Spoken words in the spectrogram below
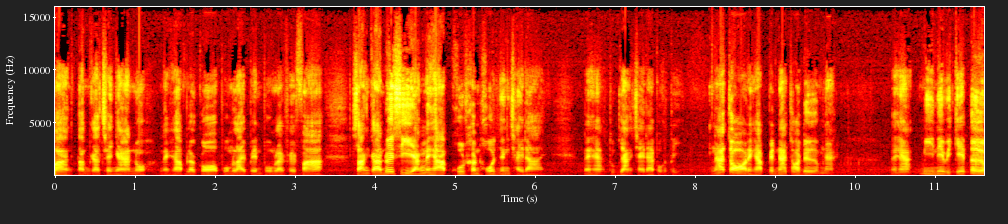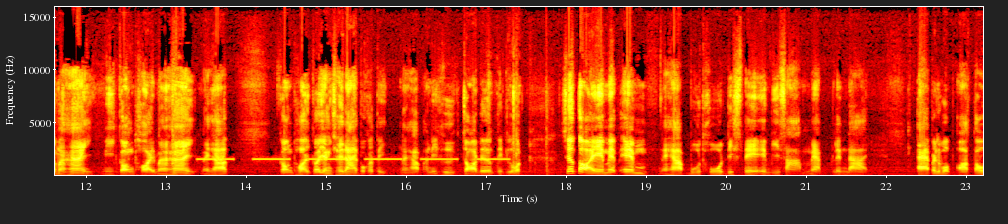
บ้างตามการใช้งานเนาะนะครับ แล้วก็พวงมาลัยเป็นพวงมาลัยไฟฟ้า สั่งการด้วยเสียงนะครับคูดคอนโทรลยังใช้ได้นะฮะทุกอย่างใช้ได้ปกติ หน้าจอนะครับเป็นหน้าจอเดิมนะนะฮะมีเนวิเกเตอร์มาให้ มีกล้องถอยมาให้นะครับ กล้องถอยก็ยังใช้ได้ปกตินะครับ อันนี้คือจอเดิมติดรถ เชื่อมต่อ AM FM นะครับบลูทูธดิสเพย์ MP3 แมปเล่นได้ แอร์เป็นระบบออโต้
